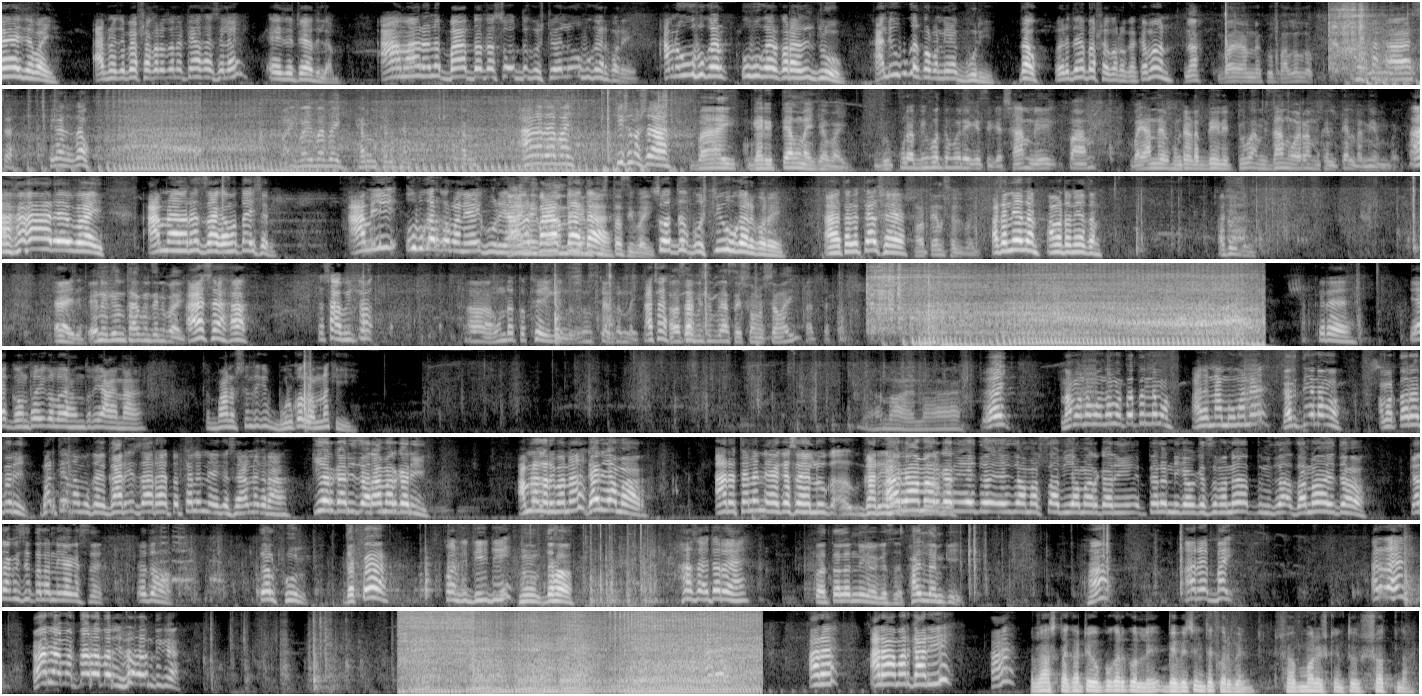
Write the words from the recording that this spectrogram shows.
এই যে ভাই আপনি যে ব্যবসা করার জন্য টেয়া চাইছিলেন এই যে টেয়া দিলাম। আমার হলো বাপ দাদা চোদ্দ গোষ্ঠী হলো উপকার করে। আমরা উপকার উপকার করার লোক খালি উপকার করব নিয়ে ঘুরি। যাও ওরে দিয়ে ব্যবসা করো গা, কেমন? না ভাই আপনি খুব ভালো লোক। আচ্ছা ঠিক আছে যাও। ভাই ভাই ভাই ভাই খারুন খারুন খারুন খারুন আরে ভাই কি সমস্যা? ভাই গাড়ির তেল নাই কে ভাই? পুরা বিপদে পড়ে গেছি গা। সামনে পাম ভাই আনের হুন্ডাটা দেন একটু আমি যাব আর আমি খালি তেলটা নিয়ম ভাই। আরে ভাই আপনারা জায়গা মতো আইছেন। আমি উপকার করবা ঘুরি নাই, আমার বাপ দাদা। চোদ্দ গোষ্ঠী উপকার করে। আর তাহলে তেল শেষ। হ্যাঁ তেল শেষ ভাই। আচ্ছা নিয়ে যান আমারটা নিয়ে যান। আসুন এই যে। এনে কিন্তু থাকুন জানি ভাই। আচ্ছা হ্যাঁ। তো চাবিটা হুন্ডা তো থেকে গেল টেনশন নাই। আচ্ছা হ্যাঁ সার্ভিস আছে সমস্যা নাই। আচ্ছা। কে রে এক ঘণ্টা হয়ে গেল এখন ধরে আয় না মানুষ চিন্তা কি ভুল করলাম নাকি এখনও আয় না এই নামো নামো নামো তাড়াতাড়ি নামো আরে নামু মানে গাড়ি থেকে নামো আমার তাড়াতাড়ি গাড়ি থেকে নামু কে? গাড়ি যার হ্যাঁ তো তেলে নিয়ে গেছে আপনি কেনা কি আর গাড়ি যার আমার গাড়ি আপনার গাড়ি মানে গাড়ি আমার আরে তেলে নিয়ে গেছে লোক গাড়ি আরে আমার গাড়ি এই যে এই যে আমার চাবি আমার গাড়ি তেলের নিগা গেছে মানে তুমি জা- জানো এই দেখো কেরা কইছে তেলের নিগা গেছে? এই দেখো তেল ফুল। দেখবা? কোন কি দি দি? হুম দেখো। হাসাই তো রে। কয় তেলের নিগা গেছে? ফাইলাম কি? হ্যাঁ আরে ভাই। আরে রাহেন। আরে আমার তাড়াতাড়ি সরান দিকে আরে আরে আমার গাড়ি হ্যাঁ? রাস্তাঘাটে উপকার করলে ভেবেচিন্তে করবেন সব মানুষ কিন্তু সৎ না।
